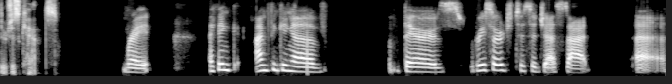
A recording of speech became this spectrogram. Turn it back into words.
They're just cats. Right. I think I'm thinking of there's research to suggest that uh,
